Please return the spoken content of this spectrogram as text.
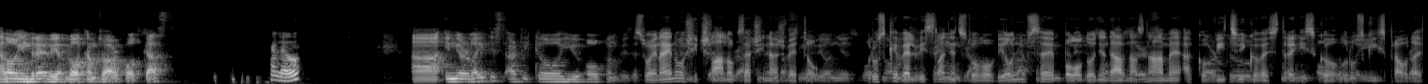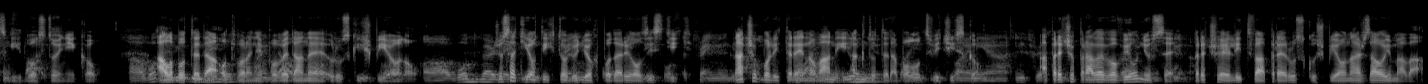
Hello, Indre. Welcome to our podcast. Hello. Uh, in your latest article you opened with Svoj najnovší článok začínaš vetou. Ruské veľvyslanectvo vo Vilniuse bolo donedávna známe ako výcvikové stredisko ruských spravodajských dôstojníkov alebo teda otvorene povedané ruských špiónov. Čo sa ti o týchto ľuďoch podarilo zistiť? Na čo boli trénovaní, ak to teda bolo cvičisko? A prečo práve vo Vilniuse? Prečo je Litva pre ruskú špionáž zaujímavá?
